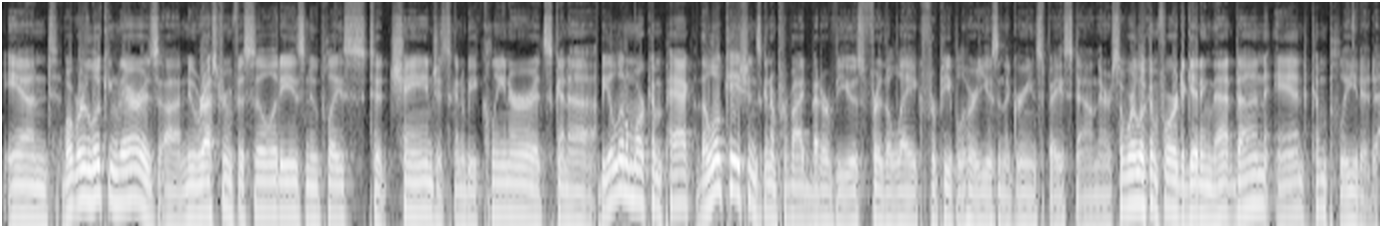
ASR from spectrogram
And what we're looking there is uh, new restroom facilities, new place to change. It's going to be cleaner. It's going to be a little more compact. The location is going to provide better views for the lake for people who are using the green space down there. So we're looking forward to getting that done and completed.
